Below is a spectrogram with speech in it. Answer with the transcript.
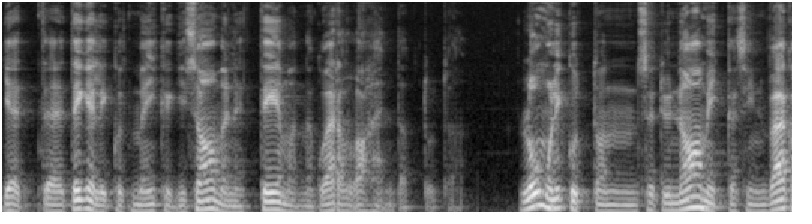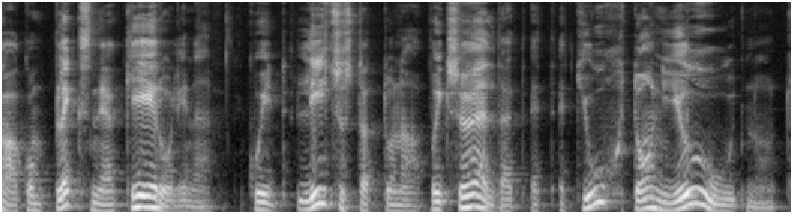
ja et äh, tegelikult me ikkagi saame need teemad nagu ära lahendatud loomulikult on see dünaamika siin väga kompleksne ja keeruline kuid lihtsustatuna võiks öelda, et, et, et juht on jõudnud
